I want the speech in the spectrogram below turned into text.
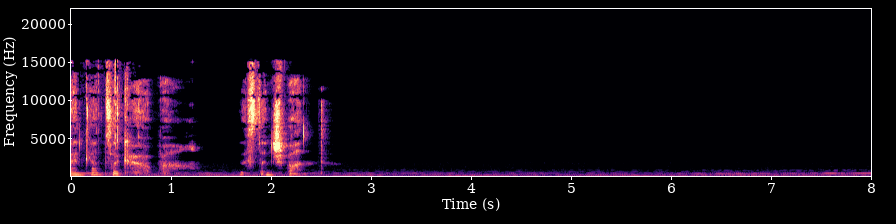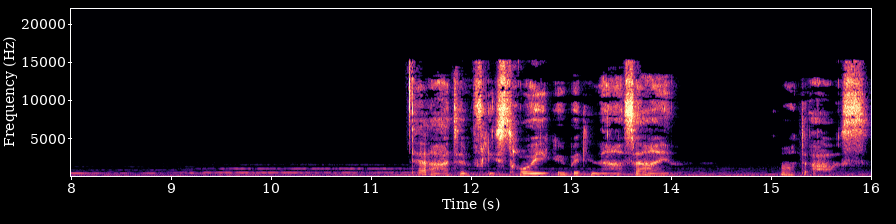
Dein ganzer Körper ist entspannt. Der Atem fließt ruhig über die Nase ein und aus.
